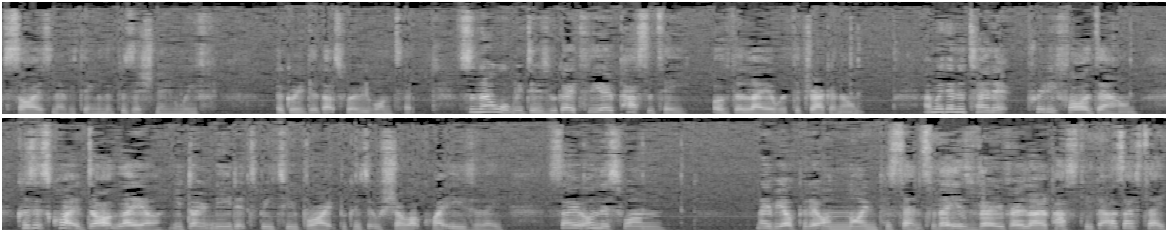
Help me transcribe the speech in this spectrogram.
size and everything and the positioning and we've agreed that that's where we want it. So now what we do is we go to the opacity of the layer with the dragon on and we're going to turn it pretty far down because it's quite a dark layer you don't need it to be too bright because it will show up quite easily. So on this one maybe I'll put it on 9% so that is very very low opacity but as I say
